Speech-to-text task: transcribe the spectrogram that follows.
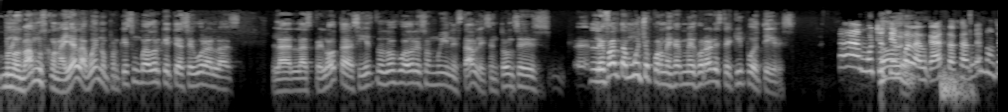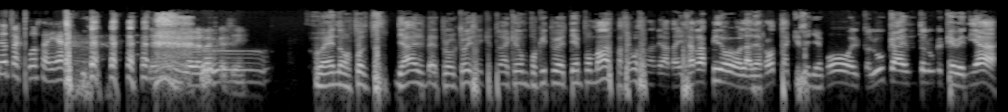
nos vamos con Ayala, bueno, porque es un jugador que te asegura las, la- las pelotas y estos dos jugadores son muy inestables. Entonces, eh, le falta mucho por meja- mejorar este equipo de Tigres. Ah, mucho No, tiempo a eh. las gatas, hablemos de otra cosa ya. Sí, de verdad que sí. Bueno, pues ya el, el productor dice que todavía queda un poquito de tiempo más. Pasemos a analizar rápido la derrota que se llevó el Toluca, un Toluca que venía,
